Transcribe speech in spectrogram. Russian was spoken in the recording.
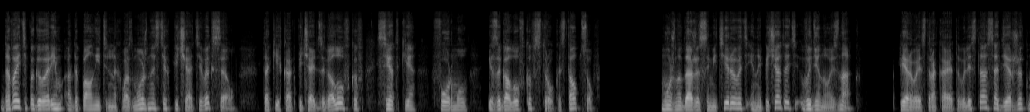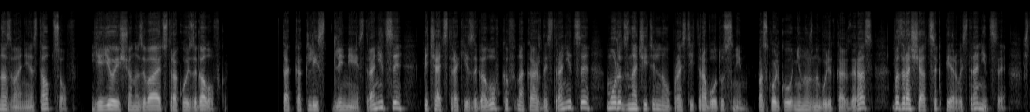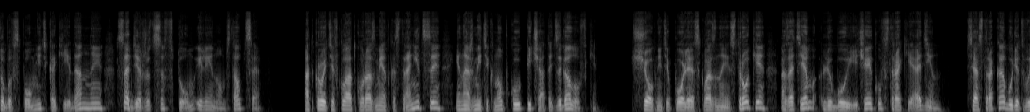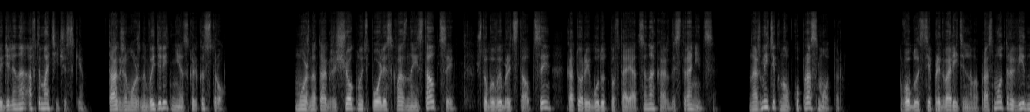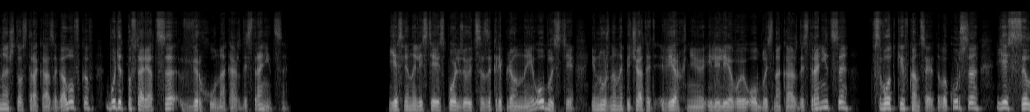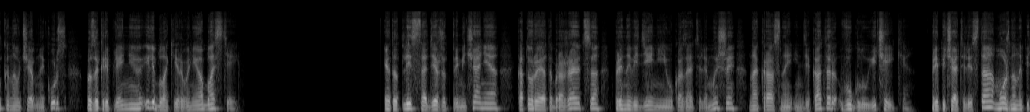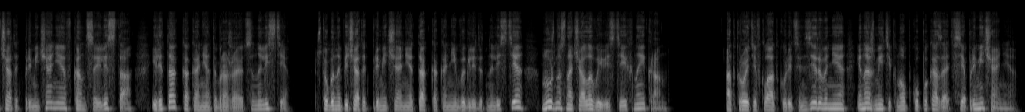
Давайте поговорим о дополнительных возможностях печати в Excel, таких как печать заголовков, сетки, формул и заголовков строк и столбцов. Можно даже сымитировать и напечатать водяной знак. Первая строка этого листа содержит название столбцов. Ее еще называют строкой заголовков. Так как лист длиннее страницы, печать строки заголовков на каждой странице может значительно упростить работу с ним, поскольку не нужно будет каждый раз возвращаться к первой странице, чтобы вспомнить, какие данные содержатся в том или ином столбце. Откройте вкладку «Разметка страницы» и нажмите кнопку «Печатать заголовки». Щелкните поле «Сквозные строки», а затем любую ячейку в строке 1. Вся строка будет выделена автоматически. Также можно выделить несколько строк. Можно также щелкнуть поле «Сквозные столбцы», чтобы выбрать столбцы, которые будут повторяться на каждой странице. Нажмите кнопку «Просмотр». В области предварительного просмотра видно, что строка заголовков будет повторяться вверху на каждой странице. Если на листе используются закрепленные области и нужно напечатать верхнюю или левую область на каждой странице, в сводке в конце этого курса есть ссылка на учебный курс по закреплению или блокированию областей. Этот лист содержит примечания, которые отображаются при наведении указателя мыши на красный индикатор в углу ячейки. При печати листа можно напечатать примечания в конце листа или так, как они отображаются на листе. Чтобы напечатать примечания так, как они выглядят на листе, нужно сначала вывести их на экран. Откройте вкладку «Рецензирование» и нажмите кнопку «Показать все примечания».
